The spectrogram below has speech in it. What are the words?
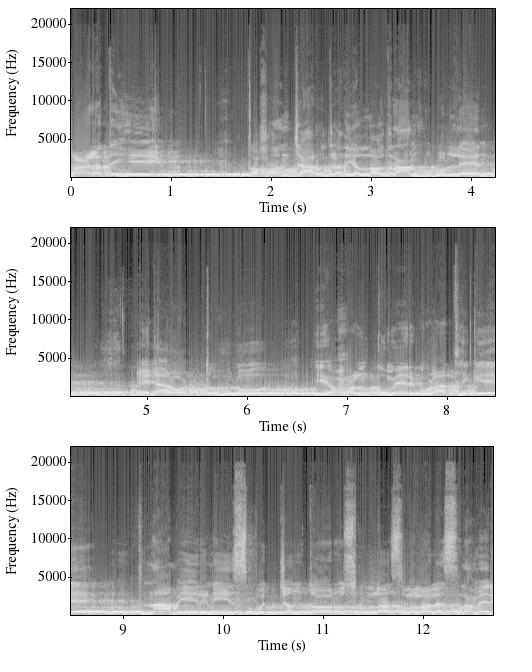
শারাতিহি। তখন জারুদ রাদিয়াল্লাহু তাআলা আনহু বললেন, এটার অর্থ হলো, এ হলকুমের গোড়া থেকে নাবির নিচ পর্যন্ত রসুল্লাহ আলাইহি সাল্লামের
